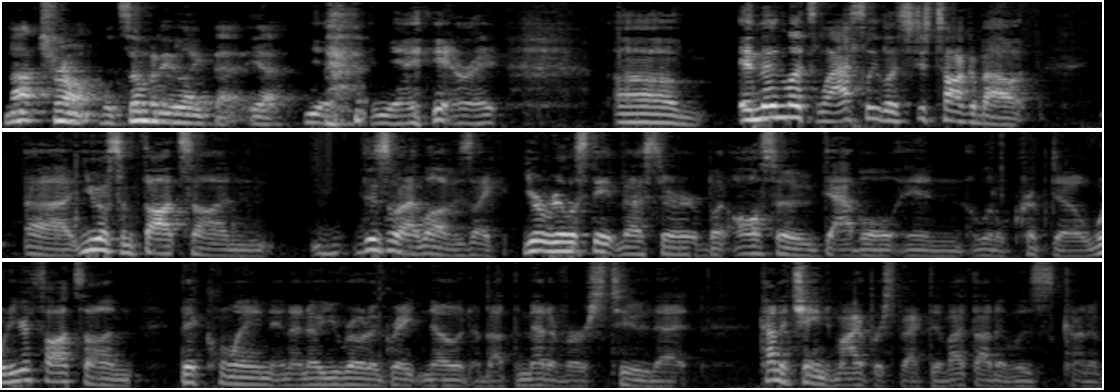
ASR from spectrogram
Not Trump, but somebody like that. Yeah. Yeah. Yeah. Yeah. Right. Um, and then let's lastly let's just talk about. Uh, you have some thoughts on this is what I love is like you're a real estate investor, but also dabble in a little crypto. What are your thoughts on Bitcoin? And I know you wrote a great note about the metaverse too that kind of changed my perspective. I thought it was kind of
